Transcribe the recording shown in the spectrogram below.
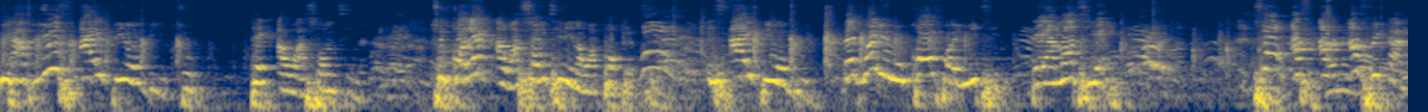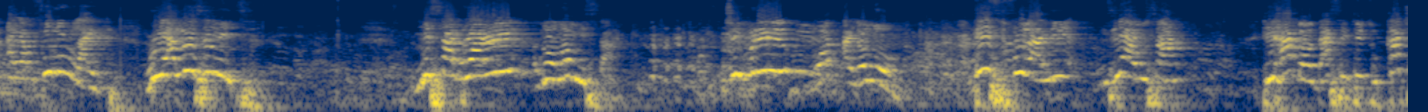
we have used IPOB to take our something, to collect our something in our pocket. It's IPOB. But when you call for a meeting, they are not here. So as an African, I am feeling like we are losing it. Mr. Buhari, no, no, Mr. Jibril, what? I don't know. This Fulani, Ndiausa, he had the audacity to catch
